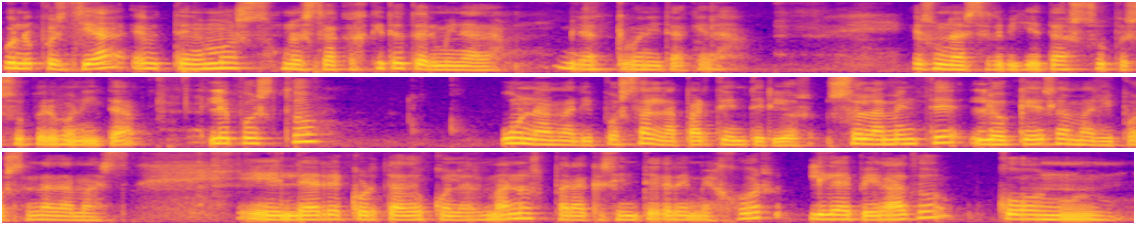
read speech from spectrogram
Bueno pues ya tenemos nuestra cajita terminada. Mirad qué bonita queda. Es una servilleta súper súper bonita. Le he puesto una mariposa en la parte interior solamente lo que es la mariposa nada más. Eh, le he recortado con las manos para que se integre mejor y la he pegado con,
